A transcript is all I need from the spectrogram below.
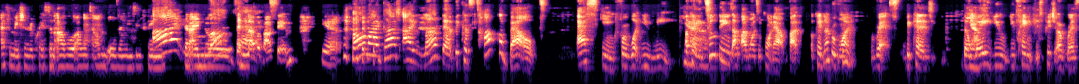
affirmation requests and I will I will uh-huh. tell them all the amazing things I that I know that. and love about them. Yeah. oh my gosh, I love that because talk about asking for what you need. Yeah. Okay, two things I, I, want to point out. But okay, number hmm. one, hmm. rest. Because the yeah. way you you paint this picture of rest,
